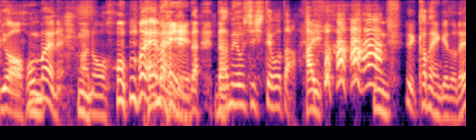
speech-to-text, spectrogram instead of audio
いやほんまやね、あのほんまやねだダメ押ししてもた。はい。かまへんけどね、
